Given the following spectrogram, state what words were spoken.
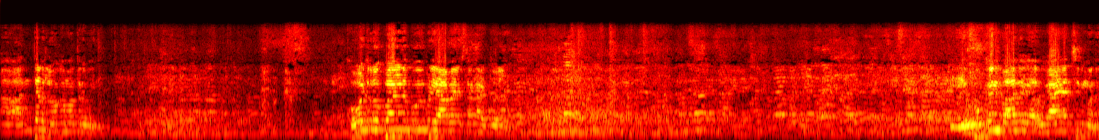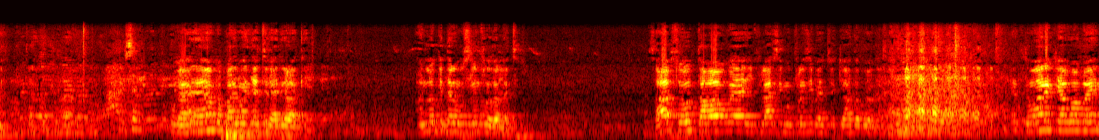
ఆ అంతర లోకమంత్రం ఇది కోటి రూపాయల భూమి ఇప్పుడు యాభై లక్షల కట్టుకోలేదు ఈ ఒక్కని బాధ కాదు, ఒక ఆయన వచ్చింది మన ఒక ఆయన ఒక పది మంది వచ్చారు హైదరాబాద్కి అందులోకి ఇద్దరు ముస్లిం సోదరులు వచ్చారు साहब सो तबाह हो गया इफलासी मुफलसी बच्चे क्या दबे होगा तुम्हारा क्या हुआ बहन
